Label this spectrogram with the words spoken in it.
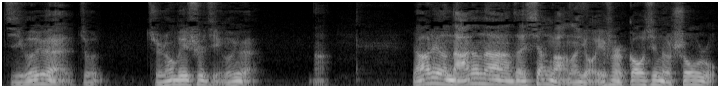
几个月就只能维持几个月啊。然后这个男的呢，在香港呢有一份高薪的收入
